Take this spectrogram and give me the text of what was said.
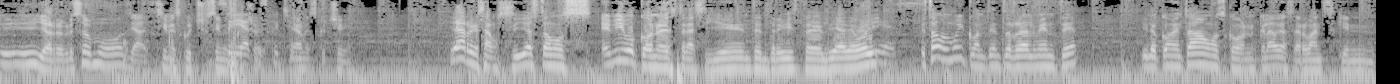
Y ya regresamos. Ya, sí me escucho, sí me Sí, ya escucho. te escucho. Ya me escuché bien. Ya regresamos y ya estamos en vivo con nuestra siguiente entrevista del día de hoy. Así es. Estamos muy contentos realmente. Y lo comentábamos con Claudia Cervantes, quien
